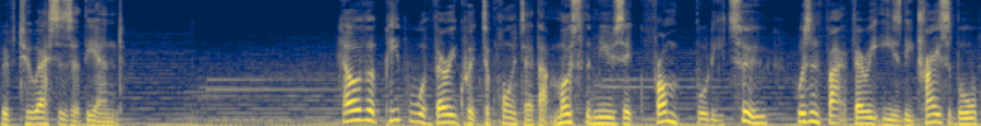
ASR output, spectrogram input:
with two S's at the end. However, people were very quick to point out that most of the music from Bully 2 was in fact very easily traceable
